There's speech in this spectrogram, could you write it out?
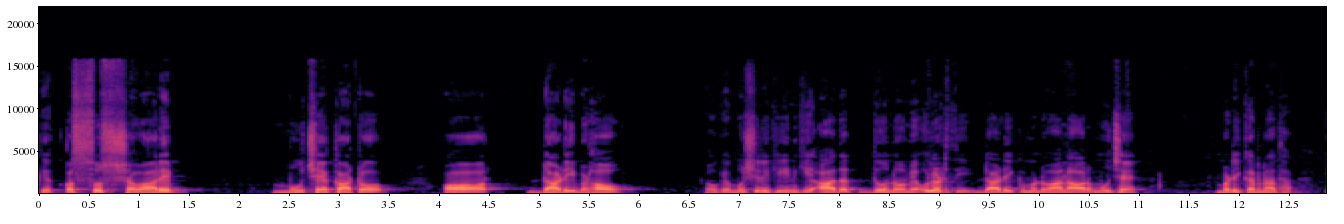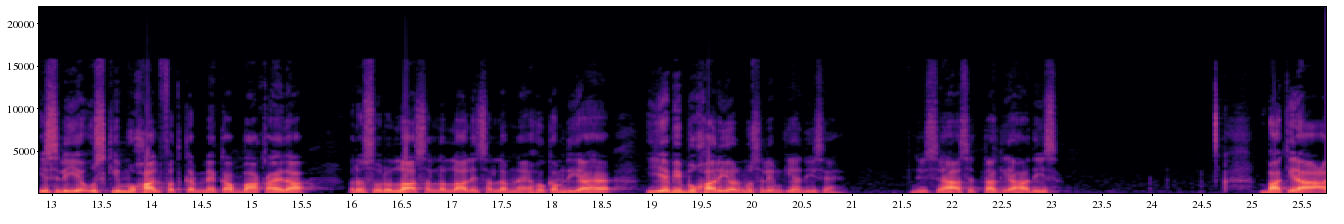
کہ قصص شوارب مونچھیں کاٹو اور داڑھی بڑھاؤ، کیونکہ مشرقین کی عادت دونوں میں الٹ تھی، داڑھی منڈوانا اور مونچھیں بڑی کرنا تھا۔ اس لیے اس کی مخالفت کرنے کا باقاعدہ رسول اللہ صلی اللہ علیہ وسلم نے حکم دیا ہے۔ یہ بھی بخاری اور مسلم کی حدیثیں ہیں جی سیاستہ کی احادیث۔ باقی رہا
